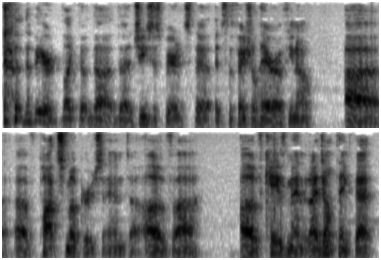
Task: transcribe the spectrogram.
the beard like the, the the jesus beard. It's the it's the facial hair of you know uh of pot smokers and uh, of uh of cavemen. And i don't think that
